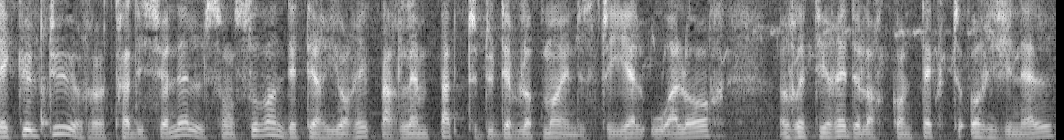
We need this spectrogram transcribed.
Les cultures traditionnelles sont souvent détériorées par l'impact du développement industriel ou alors, retirées de leur contexte originel,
